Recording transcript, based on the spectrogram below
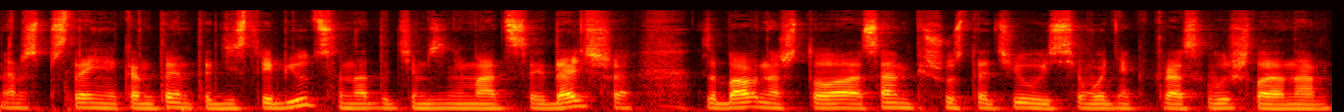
распространения контента, дистрибьюции, надо этим заниматься и дальше. Забавно, что сам пишу статью, и сегодня как раз вышла она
